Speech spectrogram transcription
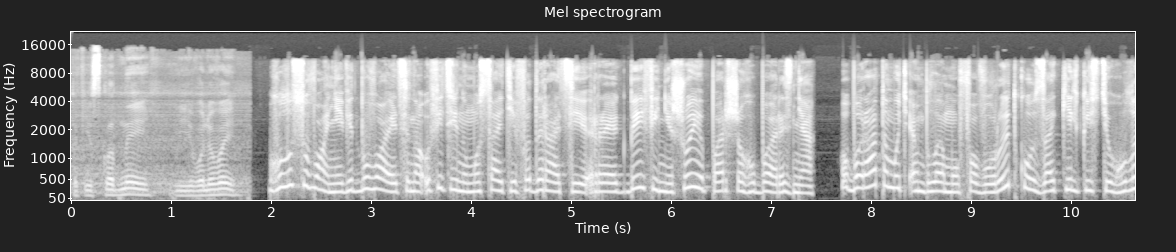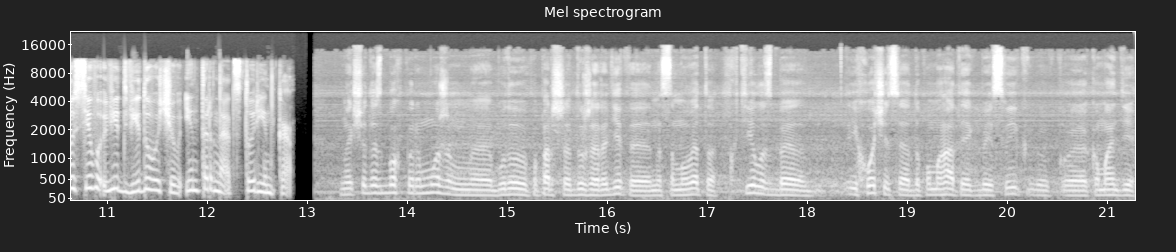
такий складний і вольовий. Голосування відбувається на офіційному сайті Федерації регбі. Фінішує 1 березня. Обиратимуть емблему фаворитку за кількістю голосів відвідувачів інтернет-сторінки. Ну, якщо десь Бог переможемо, буду, по-перше, дуже радіти несамовито. Хотілося б і хочеться допомагати якби, своїй е, команді,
